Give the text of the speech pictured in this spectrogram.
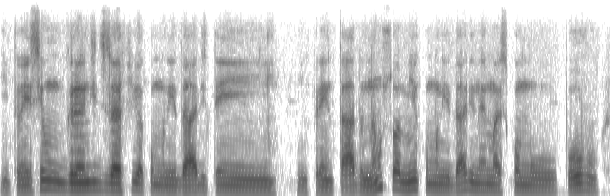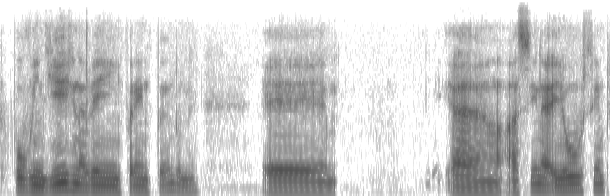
Então esse é um grande desafio a comunidade tem enfrentado, não só a minha comunidade, né, mas como o povo povo indígena vem enfrentando, né? É, assim, né? Eu sempre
